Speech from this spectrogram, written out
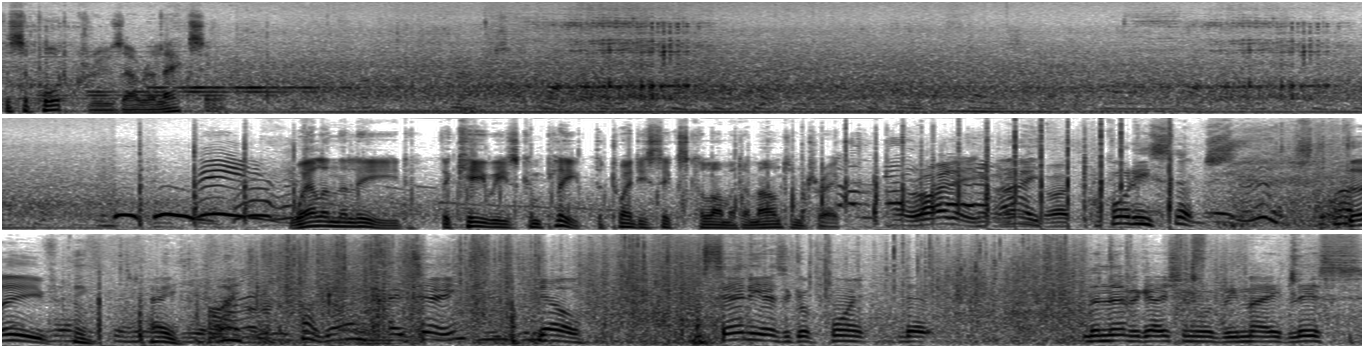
The support crews are relaxing. Well in the lead, the Kiwis complete the 26 kilometre mountain trek. Alrighty. Nice. 46. Dave. Hey. Hi. Hey, team. Yo, Sandy has a good point that the navigation will be made less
